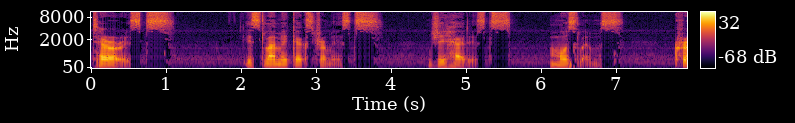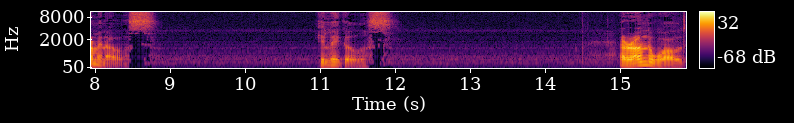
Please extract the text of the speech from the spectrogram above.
terrorists, Islamic extremists, jihadists, Muslims, criminals, illegals Around the world,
